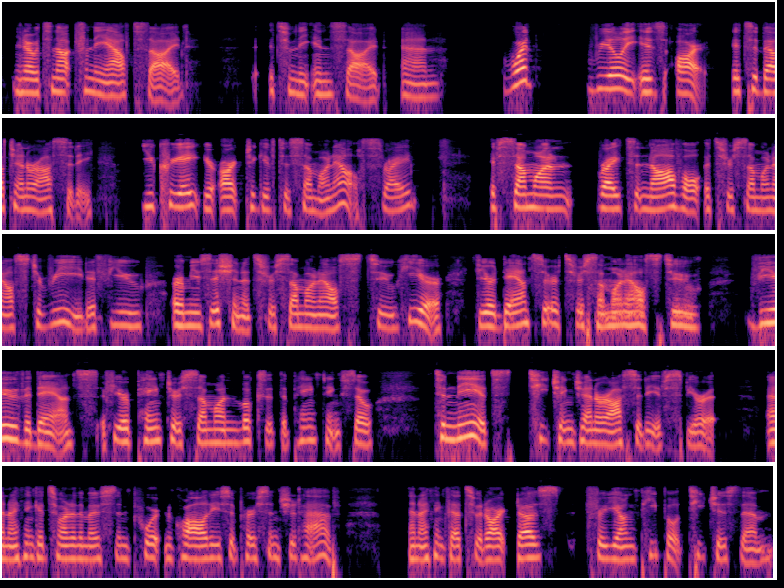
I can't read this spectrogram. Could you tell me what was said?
You know, it's not from the outside. It's from the inside. And what really is art? It's about generosity. You create your art to give to someone else, right? If someone writes a novel, it's for someone else to read. If you are a musician, it's for someone else to hear. If you're a dancer, it's for someone else to view the dance. If you're a painter, someone looks at the painting. So to me, it's teaching generosity of spirit. And I think it's one of the most important qualities a person should have. And I think that's what art does for young people. It teaches them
